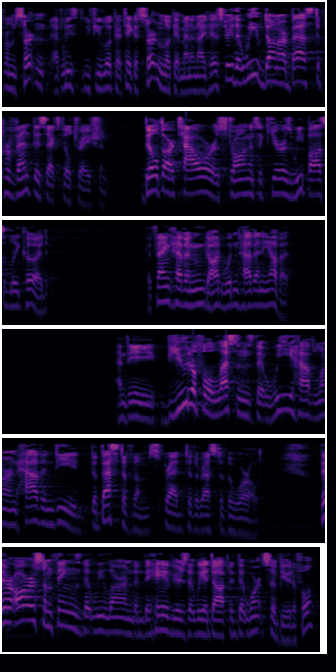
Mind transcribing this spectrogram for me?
from certain, at least if you look at, take a certain look at Mennonite history, that we've done our best to prevent this exfiltration. Built our tower as strong and secure as we possibly could. But thank heaven God wouldn't have any of it. And the beautiful lessons that we have learned have indeed, the best of them, spread to the rest of the world. There are some things that we learned and behaviors that we adopted that weren't so beautiful.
